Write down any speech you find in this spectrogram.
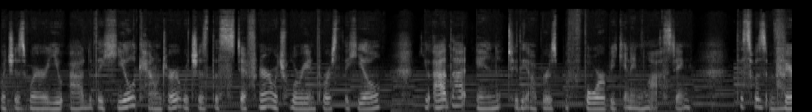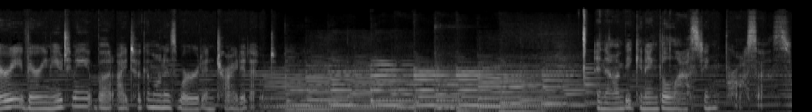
which is where you add the heel counter, which is the stiffener, which will reinforce the heel. You add that in to the uppers before beginning lasting. This was very, very new to me, but I took him on his word and tried it out. And now I'm beginning the lasting process.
